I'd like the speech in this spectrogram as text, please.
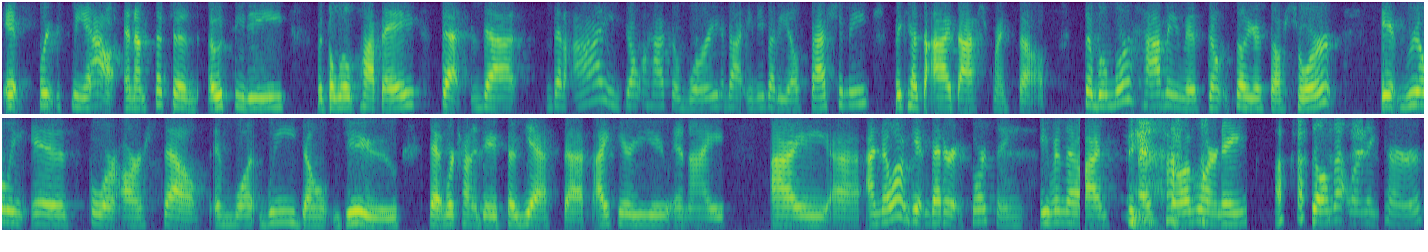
it freaks me out. And I'm such an OCD with a little top A that that that I don't have to worry about anybody else bashing me because I bash myself. So when we're having this don't sell yourself short, it really is for ourselves and what we don't do that we're trying to do. So yes, Beth, I hear you and I I uh, I know I'm getting better at sourcing, even though I'm, I'm still am learning, still on that learning curve.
